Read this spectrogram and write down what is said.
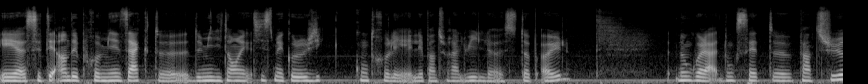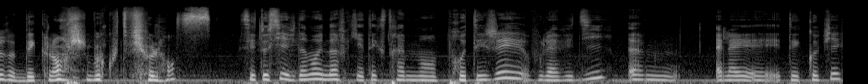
Et euh, c'était un des premiers actes de militantisme écologique contre les, peintures à l'huile euh, Stop Oil. Donc voilà, donc cette peinture déclenche beaucoup de violence. C'est aussi évidemment une œuvre qui est extrêmement protégée, vous l'avez dit. elle a été copiée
